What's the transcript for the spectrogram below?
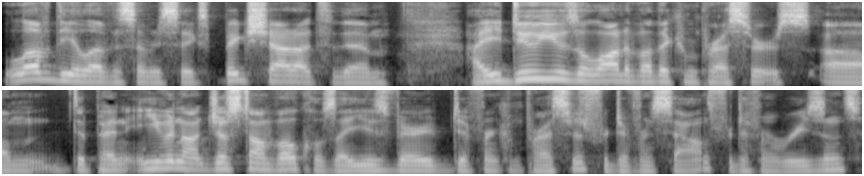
Love the 1176. Big shout out to them. I do use a lot of other compressors, um, depend even on just on vocals. I use very different compressors for different sounds for different reasons.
